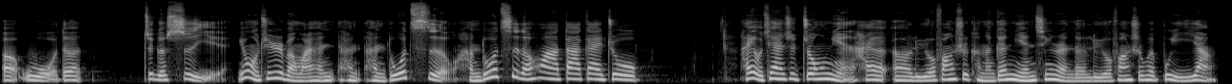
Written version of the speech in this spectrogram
呃我的这个视野，因为我去日本玩很很很多次，很多次的话，大概就还有现在是中年，还有呃旅游方式可能跟年轻人的旅游方式会不一样。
